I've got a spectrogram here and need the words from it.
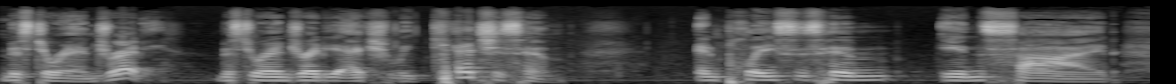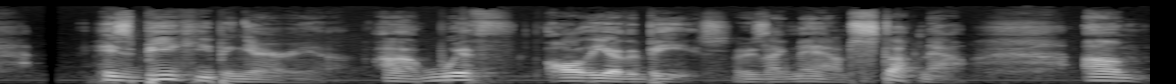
Mr. Andretti. Mr. Andretti actually catches him and places him inside his beekeeping area uh, with all the other bees. He's like, man, I'm stuck now. Um,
